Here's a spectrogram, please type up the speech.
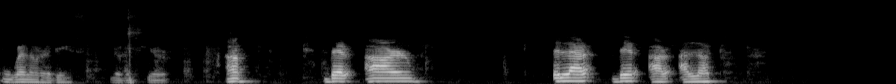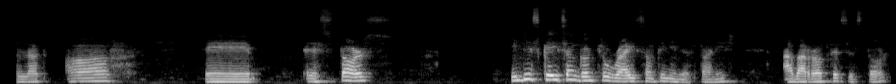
well, already there is here. Ah, there are there are there are a lot a lot of uh, stores. In this case, I'm going to write something in Spanish. Abarrotes store.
